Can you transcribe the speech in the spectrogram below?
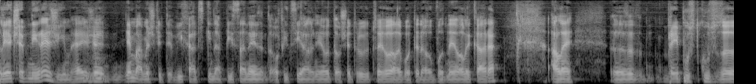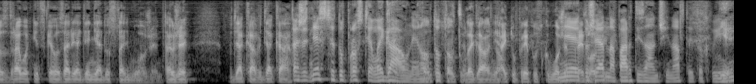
liečebný režim, hej, mm. že nemám ešte tie vychádzky napísané oficiálne od ošetrujúceho alebo teda obvodného lekára, ale e, priepustku z zdravotníckého zariadenia dostať môžem. Takže vďaka, vďaka... Takže dnes ste tu proste legálne. No, som, tu, som tu legálne, aj tú priepustku môžem Nie je to žiadna partizánčina v tejto chvíli. Nie.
